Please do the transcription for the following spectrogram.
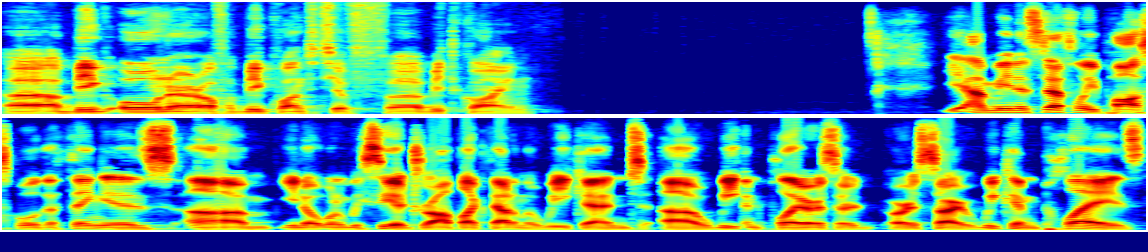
uh, a big owner of a big quantity of uh, Bitcoin? Yeah, I mean, it's definitely possible. The thing is, um, you know, when we see a drop like that on the weekend, uh, weekend players are, or sorry, weekend plays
